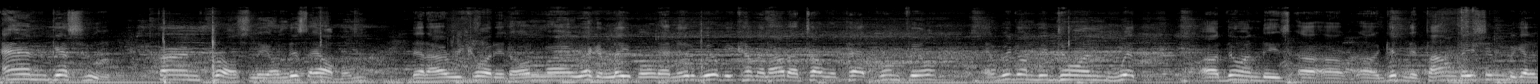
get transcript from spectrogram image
and guess who? Fern Crossley on this album that I recorded on my record label, and it will be coming out. I talked with Pat Broomfield, and we're to be doing with uh, doing these, uh, uh, uh, getting the foundation. We got to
